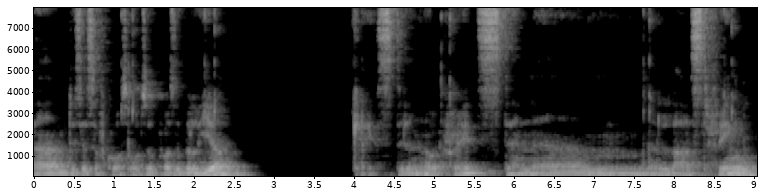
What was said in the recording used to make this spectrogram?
um, this is of course also possible here. Okay, still no trades. Then um, the last thing.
